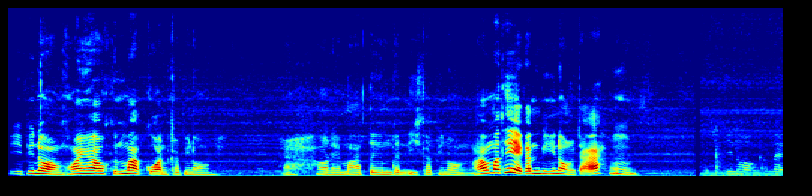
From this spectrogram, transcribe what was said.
พี่พี่น้องห้อยเอาขึ้นมาก่อนค่ะพี่น้องเอาอะไรมาเติมกันอีกครับพี่น้อง เอามาเทกันพี่น้องจ้าอืมพี่น้องทำไรบ้าง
